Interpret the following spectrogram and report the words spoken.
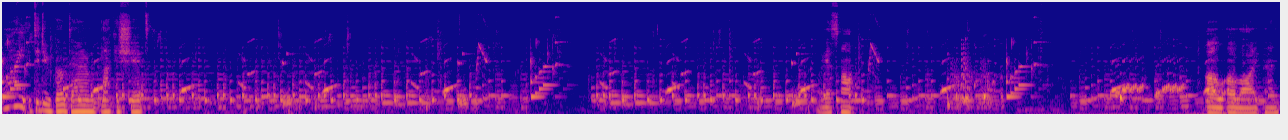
Why did you go down like a shit? Not. Oh, alright then.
